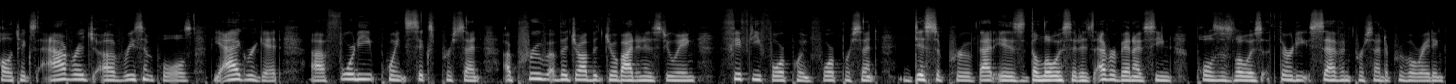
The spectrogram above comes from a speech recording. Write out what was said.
Politics average of recent polls, the aggregate, uh, 40.6% approve of the job that Joe Biden is doing, 54.4% disapprove. That is the lowest it has ever been. I've seen polls as low as 37% approval rating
